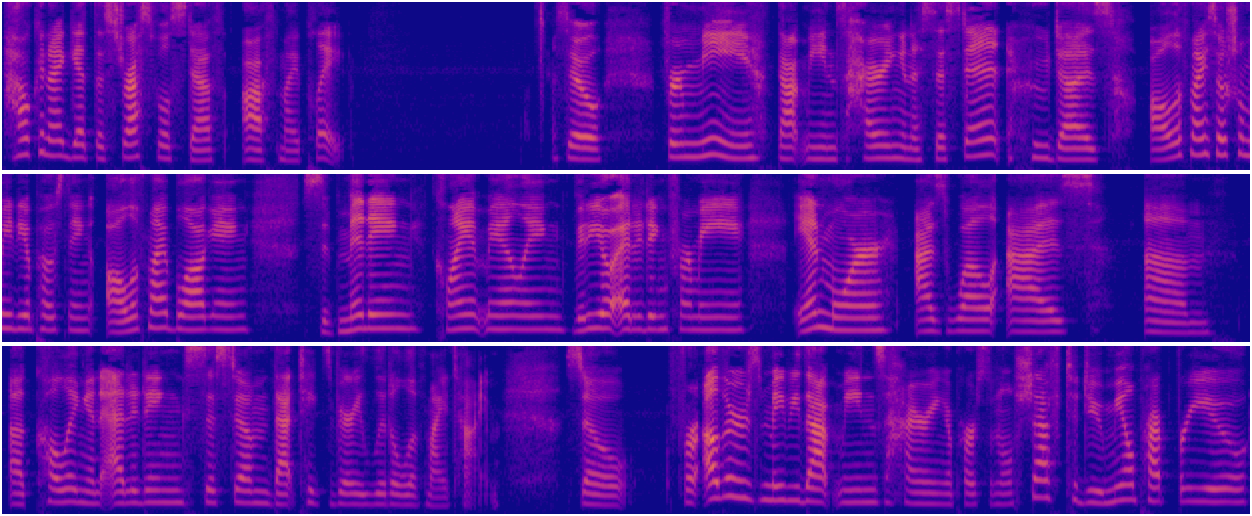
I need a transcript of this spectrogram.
how can I get the stressful stuff off my plate? So, for me, that means hiring an assistant who does all of my social media posting, all of my blogging, submitting, client mailing, video editing for me, and more, as well as um, a culling and editing system that takes very little of my time. So, for others, maybe that means hiring a personal chef to do meal prep for you,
